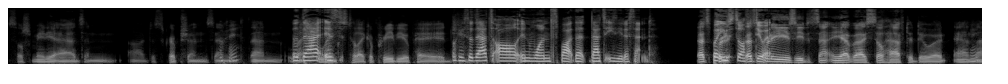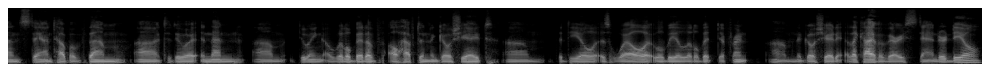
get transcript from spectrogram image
social media ads and uh, descriptions, and Okay. then So that is- to like a preview page. Okay, so that's all in one spot. That that's easy to send. That's But you still have to do it. pretty easy to send. Yeah, but I still have to do it and Okay. then stay on top of them uh, to do it, and then um, doing a little bit of. I'll have to negotiate um, the deal as well. It will be a little bit different um, negotiating. Like I have a very standard deal.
